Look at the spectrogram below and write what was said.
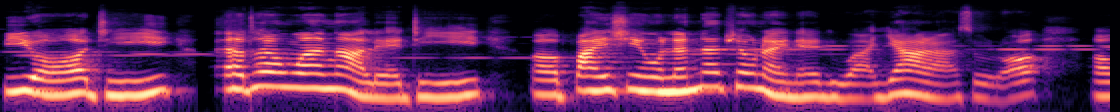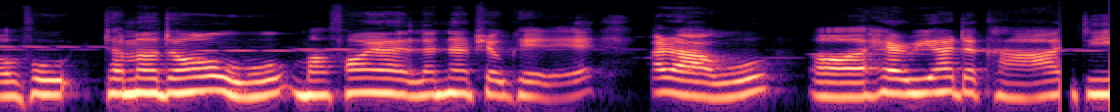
ပြီးတော့ဒီ elder one ကလည်းဒီပိုင်ရှင်ကိုလက်နက်ဖြုတ်နိုင်တဲ့သူကရတာဆိုတော့ဟို Dumbledore ကို Malfoy ကလက်နက်ဖြုတ်ခဲ့တယ်အဲ့ဒါကိုအာ Harry ကတခါဒီ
